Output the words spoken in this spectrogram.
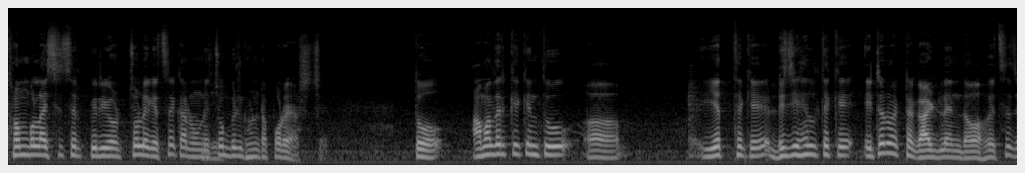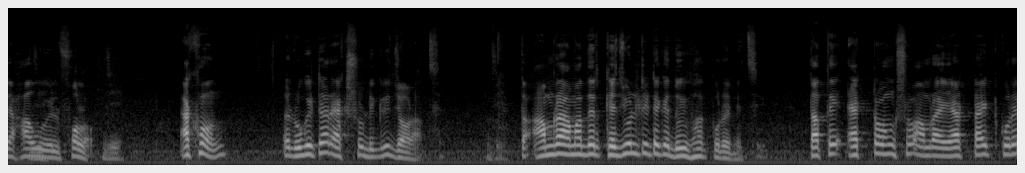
থ্রম্বোলাইসিসের পিরিয়ড চলে গেছে কারণ উনি চব্বিশ ঘণ্টা পরে আসছে। তো আমাদেরকে কিন্তু ইয়ের থেকে ডিজি হেলথ থেকে এটারও একটা গাইডলাইন দেওয়া হয়েছে যে হাউ উইল ফলো এখন রুগীটার একশো ডিগ্রি জ্বর আছে। তো আমরা আমাদের ক্যাজুয়ালিটিটাকে দুই ভাগ করে নিচ্ছি। তাতে একটা অংশ আমরা এয়ার টাইট করে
